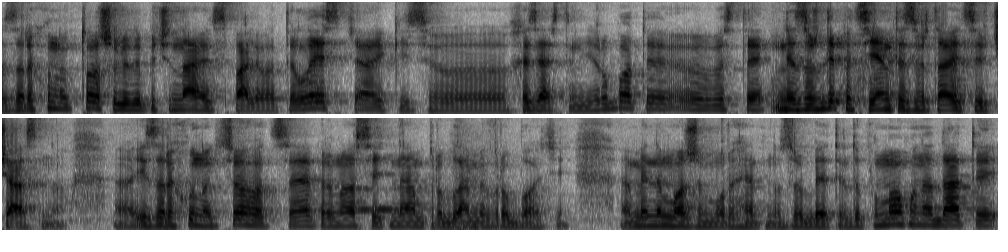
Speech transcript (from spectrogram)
За рахунок того, що люди починають спалювати листя, якісь хазяйственні роботи вести. Не завжди пацієнти звертаються вчасно. І за рахунок цього це приносить нам проблеми в роботі. Ми не можемо ургентно зробити допомогу надати,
